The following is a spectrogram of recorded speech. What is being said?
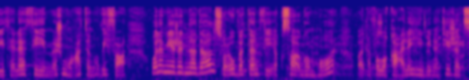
بثلاث مجموعات نظيفة ولم يجد نادال صعوبة في إقصاء جمهور وتفوق عليه بنتيجة 6-1 6-3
